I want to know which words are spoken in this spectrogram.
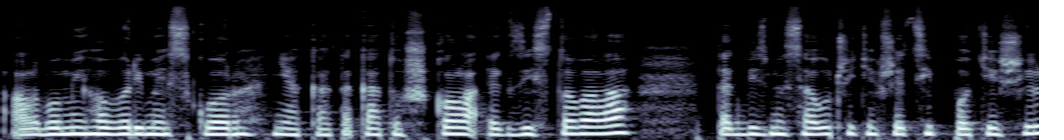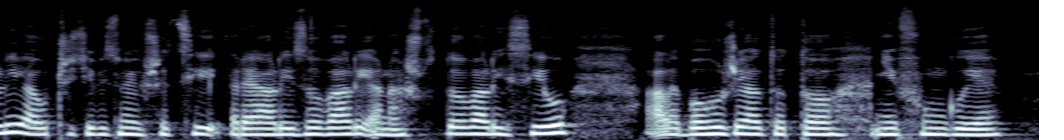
alebo my hovoríme skôr nejaká takáto škola existovala, tak by sme sa určite všetci potešili a určite by sme všetci realizovali a naštudovali si ju, ale bohužiaľ toto nefunguje.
